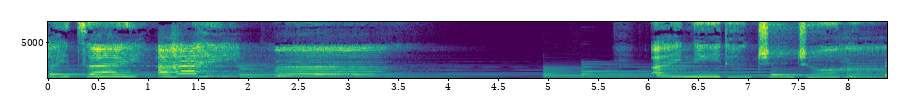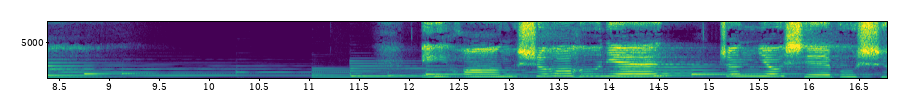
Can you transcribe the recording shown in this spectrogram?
还在爱吗？爱你的执着，一晃数年，真有些不舍。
